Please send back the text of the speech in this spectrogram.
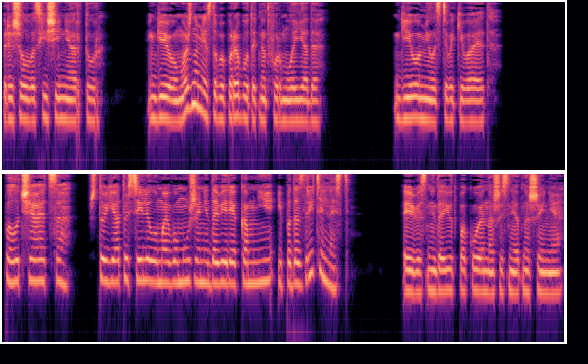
Пришел восхищение Артур. «Гео, можно мне с тобой поработать над формулой яда?» Гео милостиво кивает. «Получается, что яд усилил у моего мужа недоверие ко мне и подозрительность? Эвис не дают покоя наши с ней отношения.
